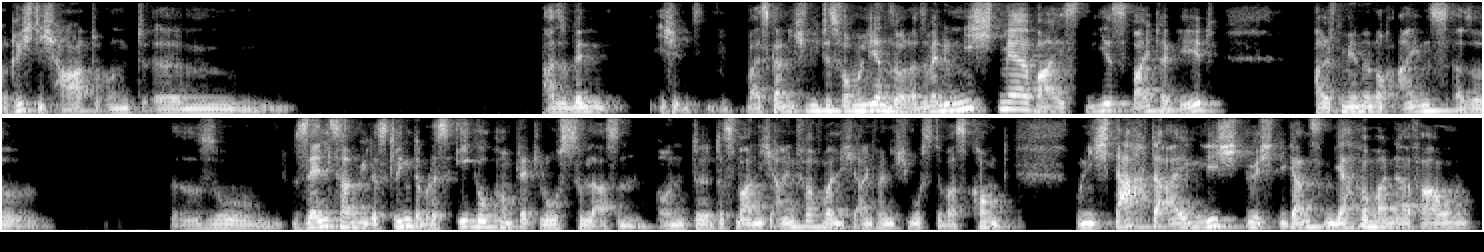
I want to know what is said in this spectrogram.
richtig hart und ähm, also wenn, ich weiß gar nicht, wie ich das formulieren soll. Also wenn du nicht mehr weißt, wie es weitergeht, half mir nur noch eins, also so seltsam wie das klingt, aber das Ego komplett loszulassen. Und äh, das war nicht einfach, weil ich einfach nicht wusste, was kommt. Und ich dachte eigentlich durch die ganzen Jahre meiner Erfahrung,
